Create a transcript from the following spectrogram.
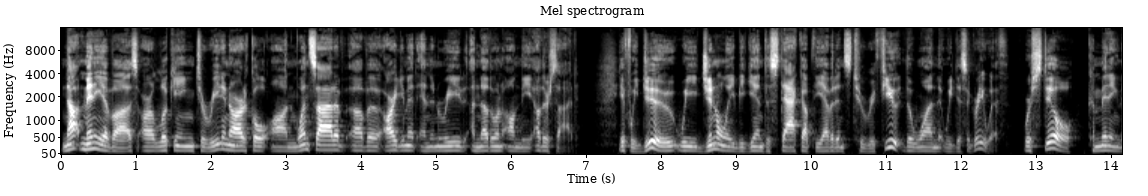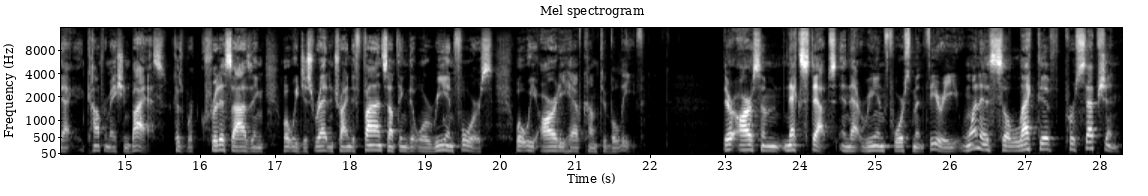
Not many of us are looking to read an article on one side of, of an argument and then read another one on the other side. If we do, we generally begin to stack up the evidence to refute the one that we disagree with we're still committing that confirmation bias because we're criticizing what we just read and trying to find something that will reinforce what we already have come to believe. There are some next steps in that reinforcement theory. One is selective perception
